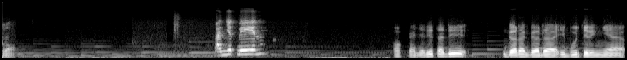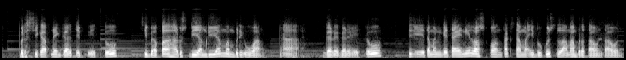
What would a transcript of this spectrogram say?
Iya. Lanjut, Bin. Oke, jadi tadi gara-gara ibu tirinya bersikap negatif itu, si bapak harus diam-diam memberi uang. Nah, gara-gara itu si teman kita ini lost kontak sama ibuku selama bertahun-tahun.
